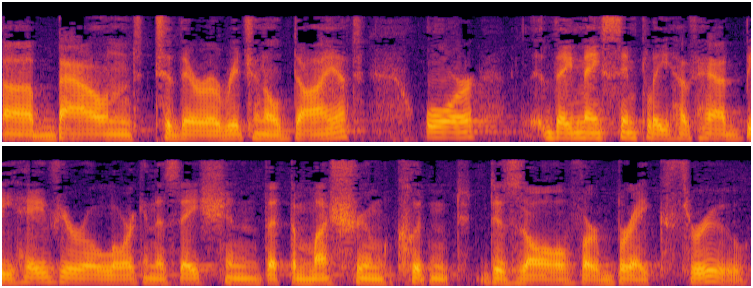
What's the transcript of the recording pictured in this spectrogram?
uh, bound to their original diet, or they may simply have had behavioral organization that the mushroom couldn't dissolve or break through.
